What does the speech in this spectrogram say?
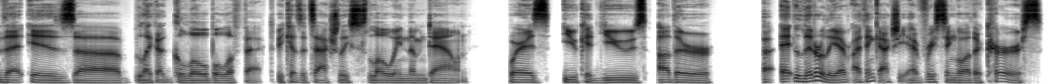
that is uh, like a global effect because it's actually slowing them down. Whereas you could use other, uh, it, literally, I think actually every single other curse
